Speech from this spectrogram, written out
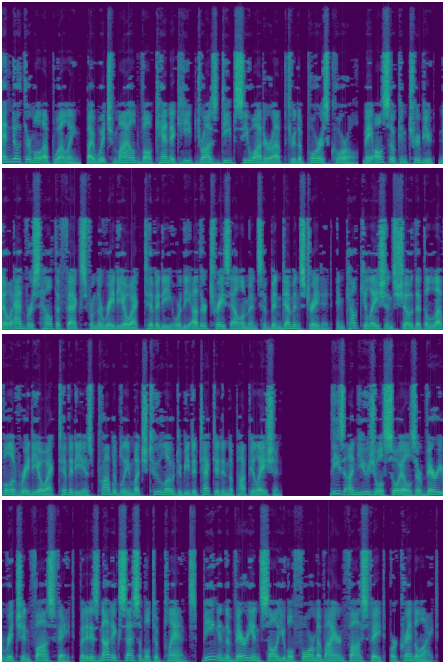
Endothermal upwelling, by which mild volcanic heat draws deep seawater up through the porous coral, may also contribute. No adverse health effects from the radioactivity or the other trace elements have been demonstrated, and calculations show that the level of radioactivity is probably much too low to be detected in the population. These unusual soils are very rich in phosphate, but it is not accessible to plants, being in the very insoluble form of iron phosphate, or crandallite.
